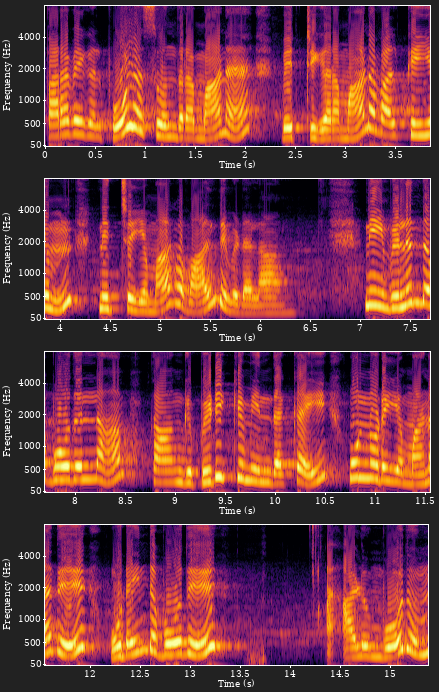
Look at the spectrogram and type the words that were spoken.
பறவைகள் போல சுதந்திரமான வெற்றிகரமான வாழ்க்கையும் நிச்சயமாக வாழ்ந்து விடலாம். நீ விழுந்த போதெல்லாம் தாங்கு பிடிக்கும் இந்த கை உன்னுடைய மனது உடைந்த போது அழும்போதும்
